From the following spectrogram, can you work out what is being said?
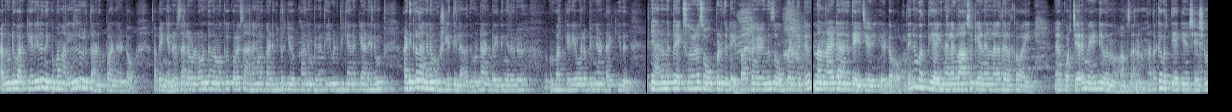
അതുകൊണ്ട് വർക്ക് ഏരിയയിൽ നിൽക്കുമ്പോൾ നല്ലൊരു തണുപ്പാണ് കേട്ടോ. അപ്പോൾ ഇങ്ങനെ ഒരു സ്ഥലം ഉള്ളതുകൊണ്ട് നമുക്ക് കുറേ സാധനങ്ങളൊക്കെ അടുക്കി പെറുക്കി വെക്കാനും പിന്നെ തീ പിടിപ്പിക്കാനൊക്കെ ആണെങ്കിലും അടുക്കള അങ്ങനെ മുഷിയത്തില്ല അതുകൊണ്ടാണ് കേട്ടോ ഇതിങ്ങനെ ഒരു വർക്ക് ഏരിയ പോലെ പിന്നെ ഉണ്ടാക്കിയത്. ഞാൻ എന്നിട്ട് എക്സോയുടെ സോപ്പ് എടുത്തിട്ട് പാത്രം കഴിയുന്ന സോപ്പ് എടുത്തിട്ട് നന്നായിട്ട് അങ്ങ് തേച്ച് കഴുകി കേട്ടോ അപ്പോഴത്തേനും വൃത്തിയായി. നല്ല ഗ്ലാസ്സൊക്കെ ആണെങ്കിൽ നല്ല തിളക്കമായി. കുറച്ച് നേരം വേണ്ടി വന്നു അവസാനം. അതൊക്കെ വൃത്തിയാക്കിയതിന് ശേഷം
